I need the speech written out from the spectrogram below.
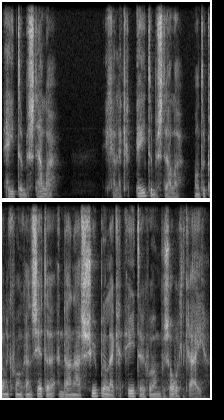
eten bestellen. Ik ga lekker eten bestellen. Want dan kan ik gewoon gaan zitten en daarna super lekker eten gewoon bezorgd krijgen.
